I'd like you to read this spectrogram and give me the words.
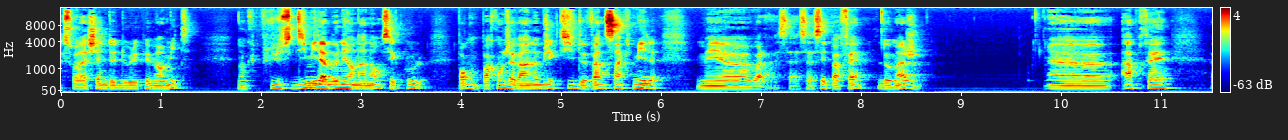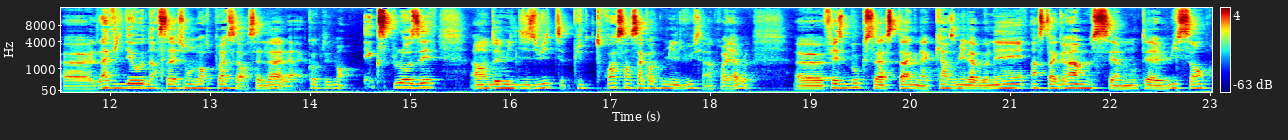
sur la chaîne de WP Marmite, donc plus 10 000 abonnés en un an, c'est cool. Bon, par contre, j'avais un objectif de 25 000, mais voilà, ça, ça s'est pas fait, dommage. après, euh, la vidéo d'installation de WordPress, alors celle-là, elle a complètement explosé en 2018, plus de 350 000 vues, c'est incroyable. Euh, Facebook, ça stagne à 15 000 abonnés. Instagram, c'est monté à 800.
